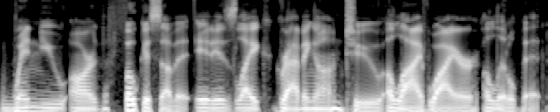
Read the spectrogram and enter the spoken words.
when you are the focus of it it is like grabbing onto a live wire a little bit.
